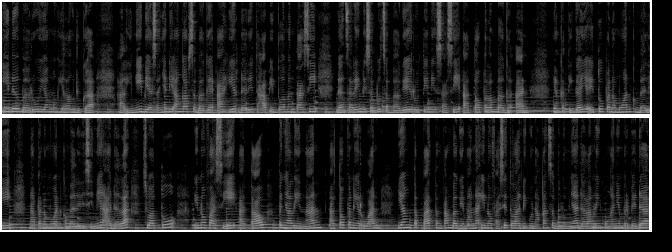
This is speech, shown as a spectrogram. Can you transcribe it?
ide baru yang menghilang juga. Hal ini biasanya dianggap sebagai akhir dari tahap implementasi dan sering disebut sebagai rutinisasi atau pelembagaan. Yang ketiga yaitu penemuan kembali. Nah, penemuan kembali di sini adalah suatu inovasi atau penyalinan atau peniruan yang tepat tentang bagaimana inovasi telah digunakan sebelumnya dalam lingkungan yang berbeda.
